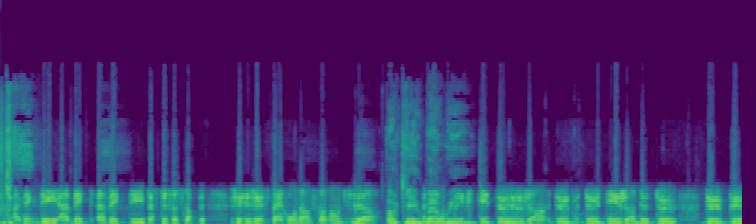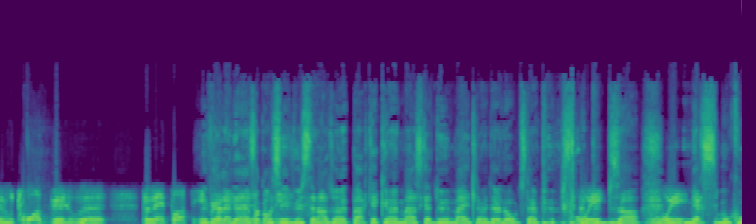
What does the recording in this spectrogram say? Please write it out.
avec des avec avec des parce que ce sera je- j'espère qu'on en sera rendu là. OK, Parce ben peut oui. éviter deux gens deux deux des gens de deux deux bulles ou trois bulles ou euh, peu importe. C'est vrai, la dernière euh, fois qu'on s'est est- vu, c'était dans un parc avec un masque à deux mètres l'un de l'autre. C'était un peu, un peu bizarre. Oui. Merci beaucoup.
